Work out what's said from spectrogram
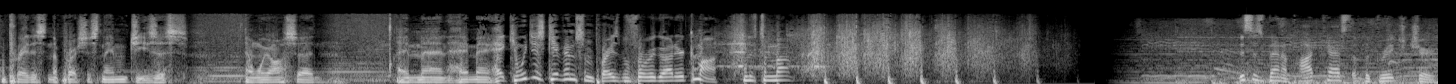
We pray this in the precious name of Jesus. And we all said, Amen. Amen. Hey, can we just give him some praise before we go out here? Come on. Lift him up. This has been a podcast of the Bridge Church.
